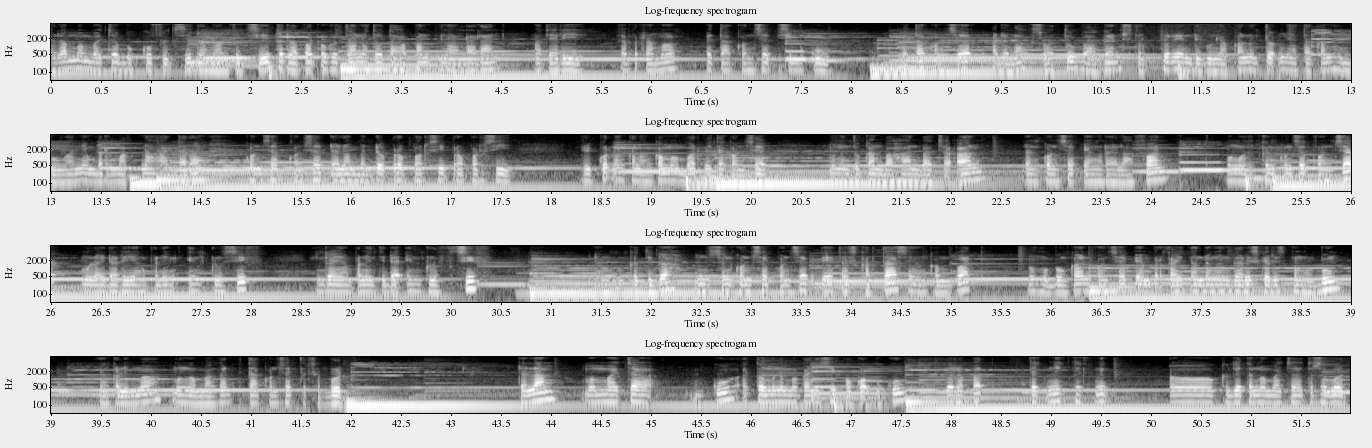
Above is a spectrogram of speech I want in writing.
Dalam membaca buku fiksi dan non-fiksi terdapat urutan atau tahapan penalaran materi. Yang pertama, peta konsep isi buku. Peta konsep adalah suatu bagian struktur yang digunakan untuk menyatakan hubungan yang bermakna antara konsep-konsep dalam bentuk proporsi-proporsi. Berikut langkah-langkah membuat peta konsep menentukan bahan bacaan dan konsep yang relevan, mengurutkan konsep-konsep mulai dari yang paling inklusif hingga yang paling tidak inklusif. Yang ketiga, menyusun konsep-konsep di atas kertas. Yang keempat, menghubungkan konsep yang berkaitan dengan garis-garis penghubung. Yang kelima, mengembangkan peta konsep tersebut. Dalam membaca buku atau menemukan isi pokok buku, terdapat teknik-teknik uh, kegiatan membaca tersebut.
